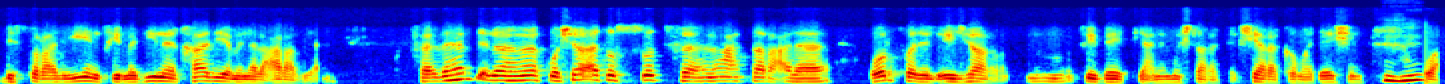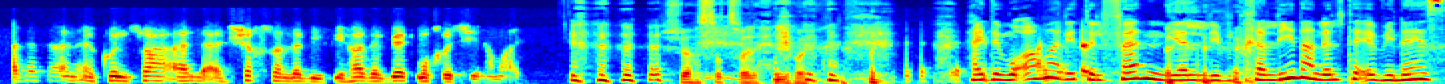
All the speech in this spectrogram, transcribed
بأستراليين في مدينة خالية من العرب يعني. فذهبت إلى هناك وشاءت الصدفة أن أعثر على غرفة للإيجار في بيت يعني مشترك share accommodation وحدث أن أكون الشخص الذي في هذا البيت مخرج سينمائي. شو الصدفة الحلوة؟ هيدي مؤامرة الفن يلي بتخلينا نلتقي بناس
